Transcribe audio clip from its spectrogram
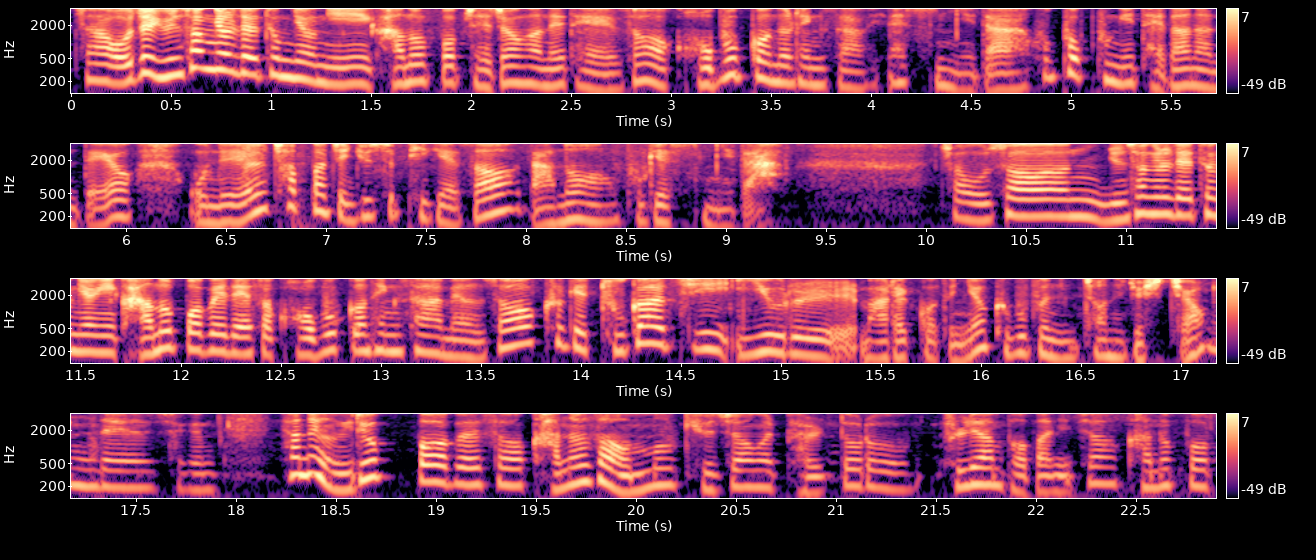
자, 어제 윤석열 대통령이 간호법 제정안에 대해서 거부권을 행사했습니다. 후폭풍이 대단한데요. 오늘 첫 번째 뉴스픽에서 나눠 보겠습니다. 자, 우선 윤석열 대통령이 간호법에 대해서 거부권 행사하면서 크게 두 가지 이유를 말했거든요. 그 부분 전해 주시죠. 네, 지금 현행 의료법에서 간호사 업무 규정을 별도로 분리한 법안이죠. 간호법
